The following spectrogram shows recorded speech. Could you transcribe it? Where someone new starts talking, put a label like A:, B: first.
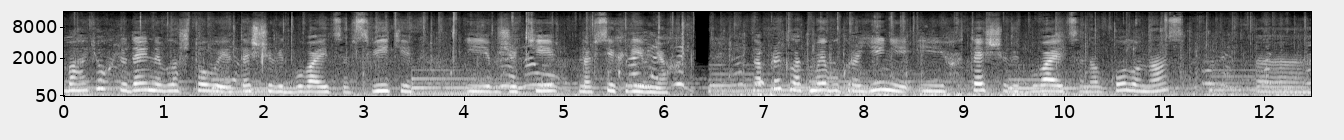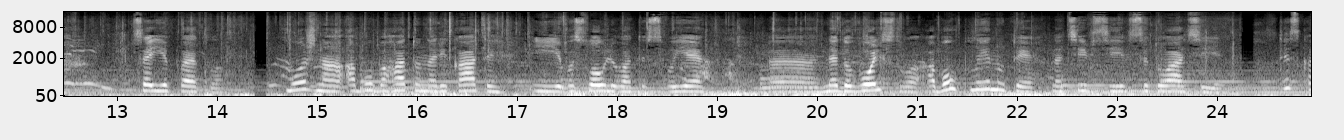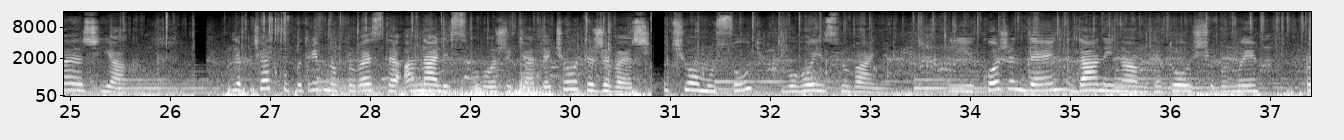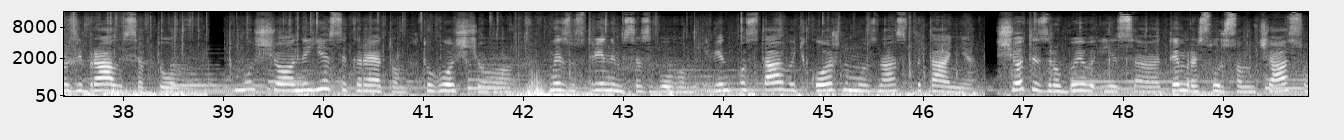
A: Багатьох людей не влаштовує те, що відбувається в світі і в житті на всіх рівнях. Наприклад, ми в Україні і те, що відбувається навколо нас, е, це є пекло. Можна або багато нарікати і висловлювати своє е, недовольство, або вплинути на ці всі ситуації. Ти скажеш як? Для початку потрібно провести аналіз свого життя. Для чого ти живеш? У чому суть твого існування? І кожен день даний нам для того, щоб ми розібралися в тому. Тому що не є секретом того, що ми зустрінемося з Богом, і Він поставить кожному з нас питання, що ти зробив із е, тим ресурсом часу,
